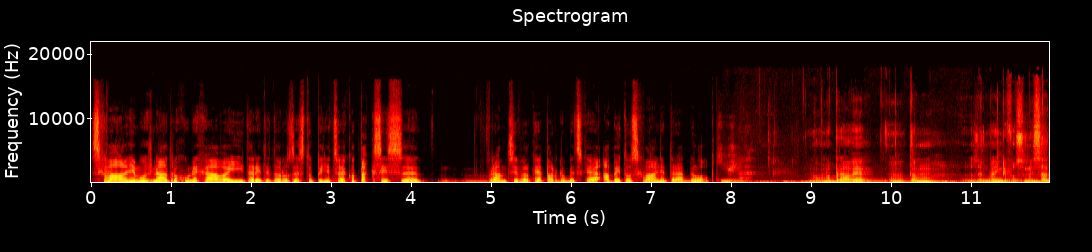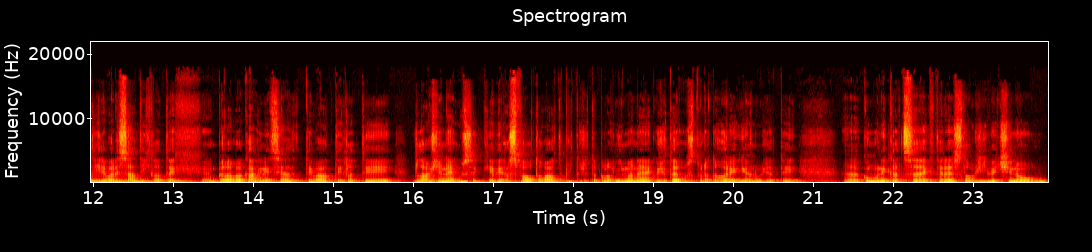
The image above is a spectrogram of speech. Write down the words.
schválně možná trochu nechávají tady tyto rozestupy něco jako taxis eh, v rámci Velké Pardubické, aby to schválně teda bylo obtížné. No ono právě eh, tam zhruba někdy v 80. 90. letech byla velká iniciativa tyhle ty dlážděné úseky vyasfaltovat, protože to bylo vnímané jako, že to je ostuda toho regionu, že ty Eh, komunikace, které slouží většinou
